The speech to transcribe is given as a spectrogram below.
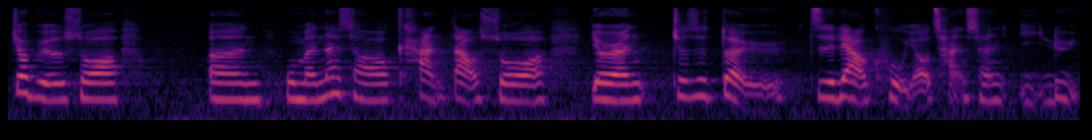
就比如说，嗯，我们那时候看到说有人就是对于资料库有产生疑虑，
